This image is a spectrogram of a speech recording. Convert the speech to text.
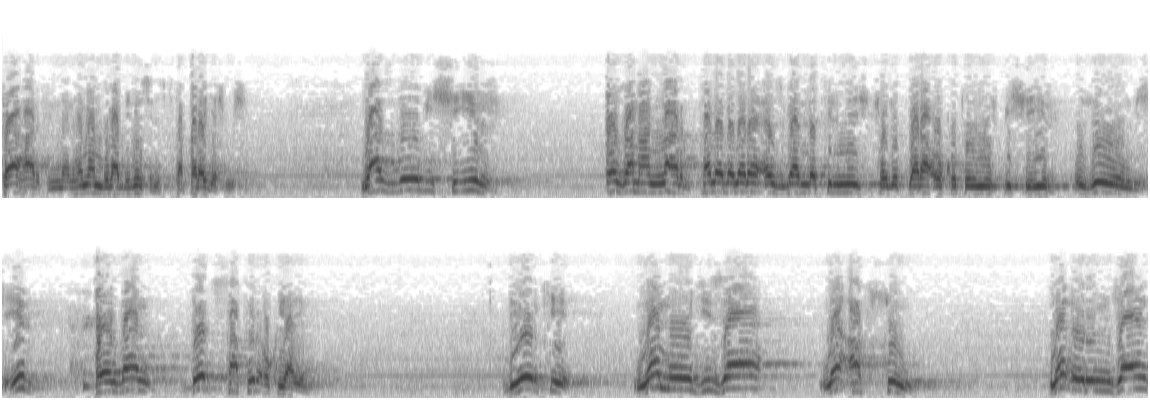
K harfinden hemen bulabilirsiniz. Kitaplara geçmiş. Yazdığı bir şiir o zamanlar talebelere ezberletilmiş, çocuklara okutulmuş bir şiir, uzun bir şiir. Oradan dört satır okuyayım. Diyor ki, ne mucize, ne afsun, ne örümcek,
